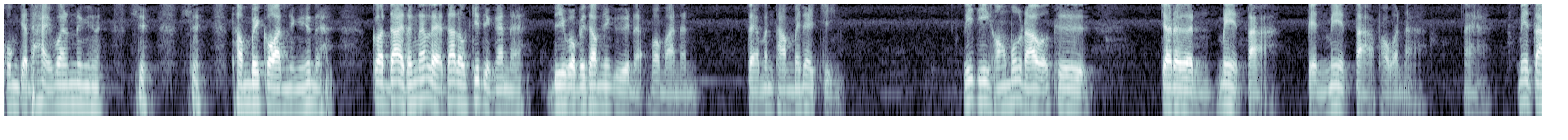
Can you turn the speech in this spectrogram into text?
คงจะได้วันหนึ่งทำไปก่อนอย่างนี้นะก็ได้ทั้งนั้นแหละ ถ้าเราคิดอย่างนั้นนะดีกว่าไปทำอย่างอื่นอะประมาณนั้น แต่มันทำไม่ได้จริง วิธีของพวกเราก็คือ เจริญเมตตาเป็นเมตตาภาวนาเมตตา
